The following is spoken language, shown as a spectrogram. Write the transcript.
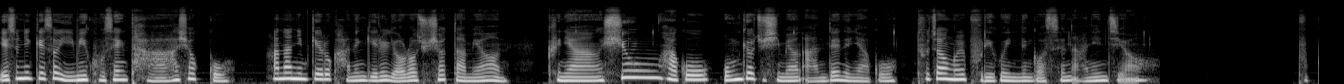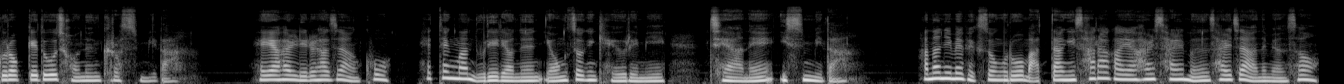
예수님께서 이미 고생 다 하셨고 하나님께로 가는 길을 열어주셨다면 그냥 슝 하고 옮겨주시면 안 되느냐고 투정을 부리고 있는 것은 아닌지요. 부끄럽게도 저는 그렇습니다. 해야 할 일을 하지 않고 혜택만 누리려는 영적인 게으름이 제 안에 있습니다. 하나님의 백성으로 마땅히 살아가야 할 삶은 살지 않으면서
